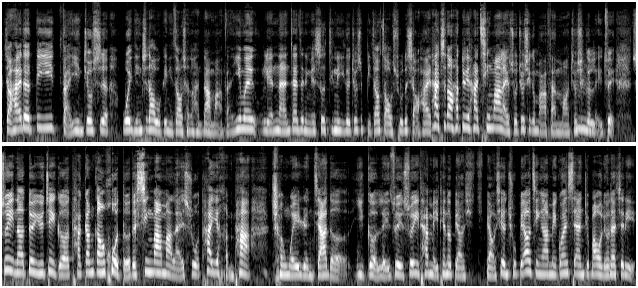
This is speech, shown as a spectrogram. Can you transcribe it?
小孩的第一反应就是我已经知道我给你造成了很大麻烦，因为连南在这里面设定了一个就是比较早熟的小孩，他知道他对于他亲妈来说就是一个麻烦嘛，就是个累赘。所以呢，对于这个他刚刚获得的新妈妈来说，他也很怕成为人家的一个累赘，所以他每天都表表现出不要紧啊，没关系啊，你就把我留在这里，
